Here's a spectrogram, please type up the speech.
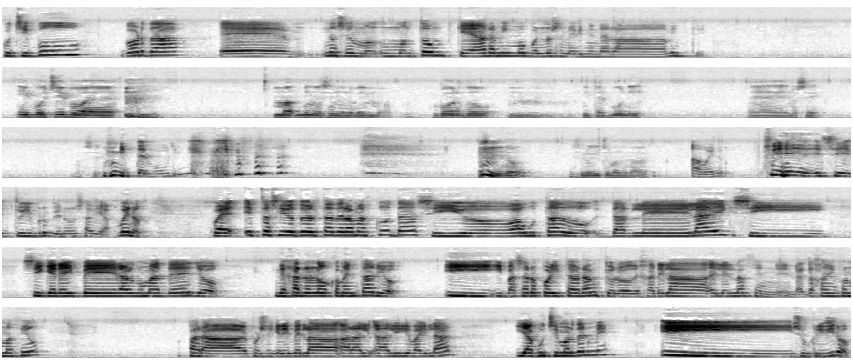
Cuchipú, Gorda, eh, no sé, un, un montón que ahora mismo pues no se me vienen a la mente. Y Puchi, pues, viene siendo lo mismo. Gordo, mm, Mr. Bunny, eh, no sé, no sé. Mr. Bully. Sí, ¿no? Se lo he dicho más de una vez. Ah, bueno. Ese tuyo propio, no lo sabía. Bueno, pues esto ha sido todo el tag de la mascota. Si os ha gustado, darle like. Si, si queréis ver algo más de ello, dejadlo en los comentarios. Y, y pasaros por Instagram, que os lo dejaré el enlace en, la caja de información. Para, por si queréis ver a, la- Lili bailar. Y a Puchi morderme. Y suscribiros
